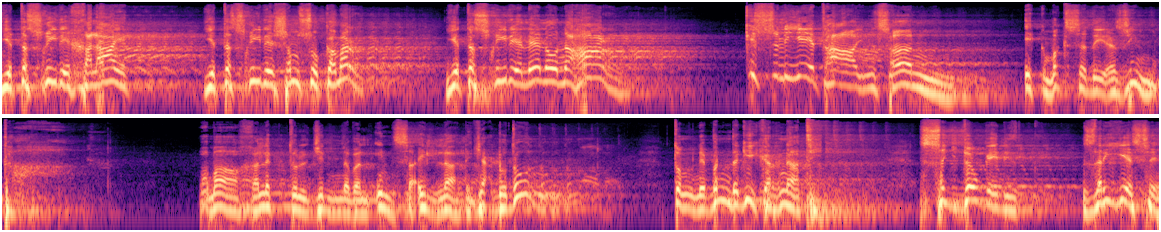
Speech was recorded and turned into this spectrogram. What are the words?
یہ تصغیر خلائق، یہ تصغیر شمس و قمر، یہ تصغیر لیل و نہار۔ کس لیے تھا انسان؟ ایک مقصد عظیم تھا۔ وما خلقت الجن والانس الا ليعبدون۔ تم نے بندگی کرنا تھی۔ سجدوں کے ذریعے سے،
